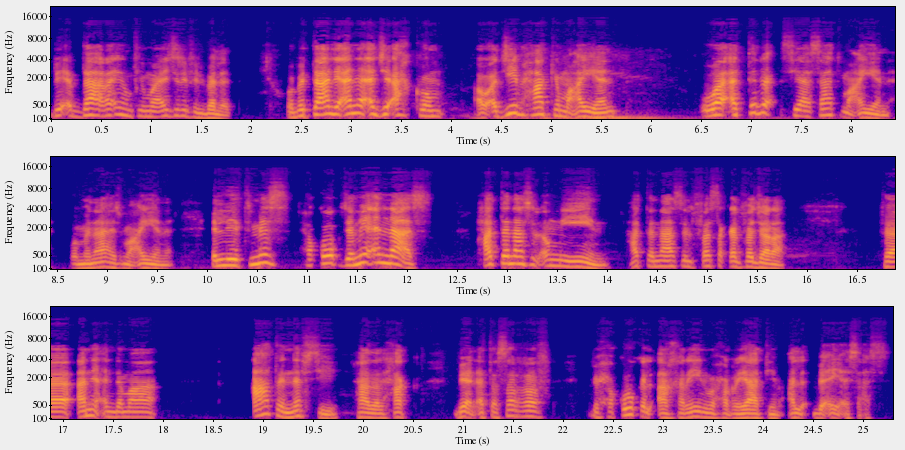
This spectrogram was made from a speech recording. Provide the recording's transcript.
بإبداء رأيهم فيما يجري في البلد. وبالتالي أنا أجي أحكم أو أجيب حاكم معين وأتبع سياسات معينة ومناهج معينة. اللي تمس حقوق جميع الناس حتى الناس الأميين حتى الناس الفسق الفجرة. فأنا عندما أعطي نفسي هذا الحق بأن أتصرف بحقوق الآخرين وحرياتهم بأي أساس؟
